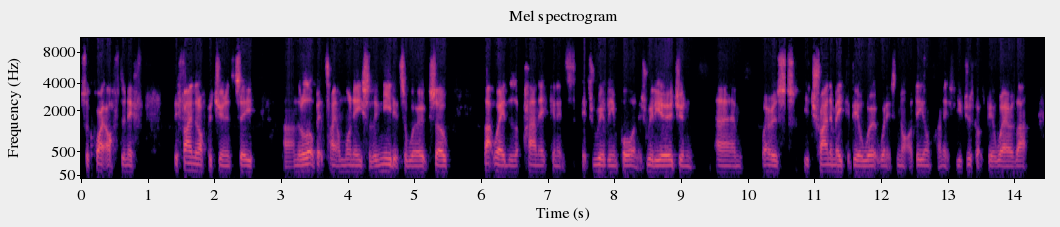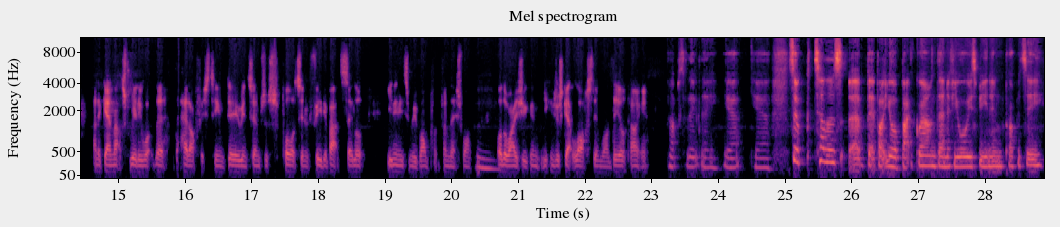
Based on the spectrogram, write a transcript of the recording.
So quite often, if they find an opportunity and they're a little bit tight on money, so they need it to work. So that way, there's a panic, and it's it's really important. It's really urgent um, whereas you're trying to make a deal work when it's not a deal, and it's, you've just got to be aware of that. And again, that's really what the, the head office team do in terms of supporting and feeding back to say, look, you need to move on from this one. Mm. Otherwise, you can you can just get lost in one deal, can't you? Absolutely, yeah, yeah. So, tell us a bit about your background. Then, have you always been in property?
